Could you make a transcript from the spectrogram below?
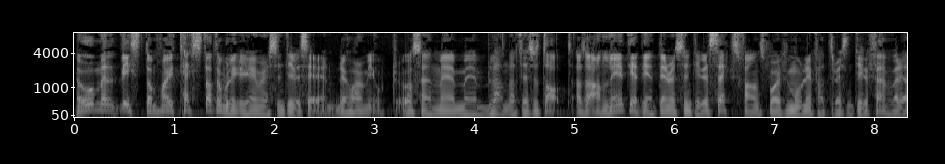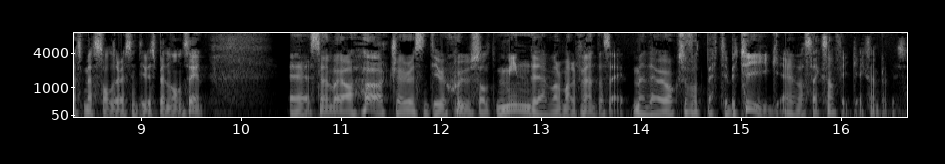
jo, men visst, de har ju testat olika grejer med Resident Evil-serien. Det har de gjort. Och sen med, med blandat resultat. Alltså anledningen till att egentligen Resident Evil 6 fanns var ju förmodligen för att Resident Evil 5 var deras mest sålda Resident Evil-spel någonsin. Eh, sen vad jag har hört så har ju Resident Evil 7 sålt mindre än vad de hade förväntat sig. Men det har ju också fått bättre betyg än vad 6 fick exempelvis.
